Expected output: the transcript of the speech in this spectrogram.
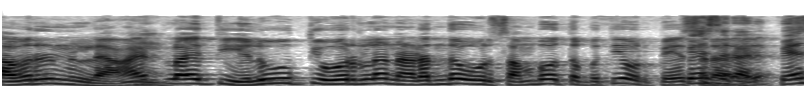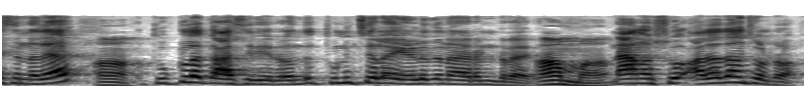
தவறுன்னு இல்ல. ஆயிரத்தி தொள்ளாயிரத்தி எழுவத்தி ஒருல நடந்த ஒரு சம்பவத்தை பத்தி அவர் பேசுறாரு. பேசுனத. துக்ளக் ஆசிரியர் வந்து துணிச்சலா எழுதினாருன்றாரு. ஆமா. நாங்க அதை தான் சொல்றோம்.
